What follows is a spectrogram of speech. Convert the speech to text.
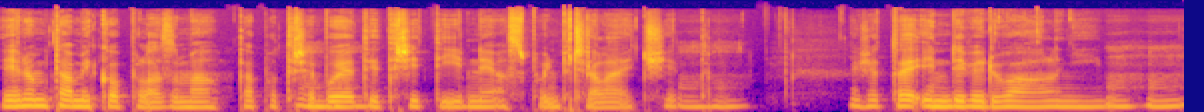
Jenom ta mykoplazma, ta potřebuje uh-huh. ty tři týdny aspoň přeléčit. Uh-huh. Takže to je individuální. Uh-huh.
